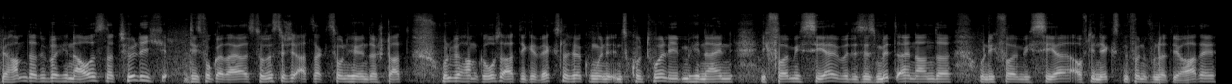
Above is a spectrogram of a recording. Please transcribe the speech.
Wir haben darüber hinaus natürlich die Fuggerei als touristische Attraktion hier in der Stadt und wir haben großartige Wechselwirkungen ins Kulturleben hinein. Ich freue mich sehr über dieses Miteinander und ich freue mich sehr auf die nächsten 500 500 Jahre.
